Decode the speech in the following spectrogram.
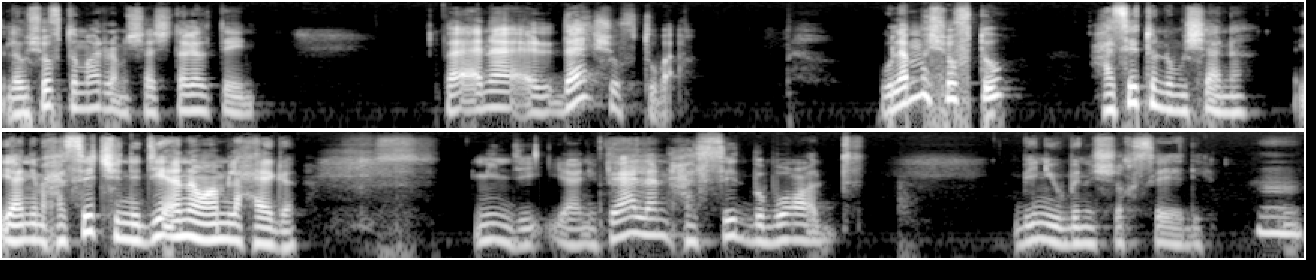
لو شفت مرة مش هشتغل تاني. فأنا ده شفته بقى. ولما شفته حسيت إنه مش أنا. يعني ما حسيتش إن دي أنا وعاملة حاجة. مين دي؟ يعني فعلا حسيت ببعد. بيني وبين الشخصية دي. مم.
